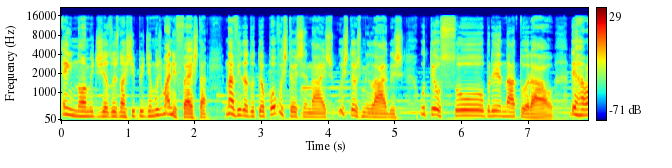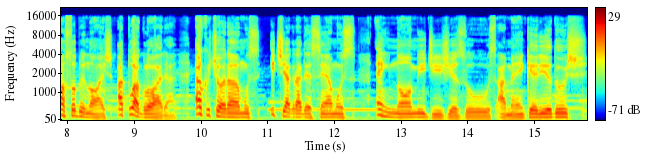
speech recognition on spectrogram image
Em nome de Jesus, nós te pedimos, manifesta na vida do teu povo os teus sinais, os teus milagres, o teu sobrenatural. Derrama sobre nós a tua glória. É o que te oramos e te agradecemos em nome de Jesus. Amém, queridos.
